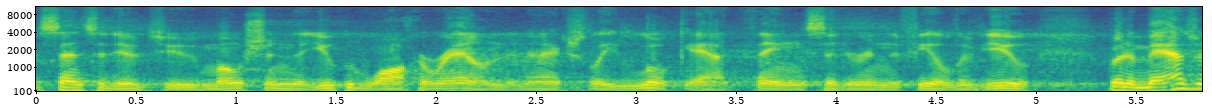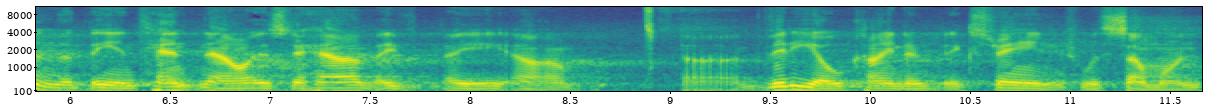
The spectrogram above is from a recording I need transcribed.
sensitive to motion that you could walk around and actually look at things that are in the field of view. But imagine that the intent now is to have a, a, um, uh, video kind of exchange with someone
